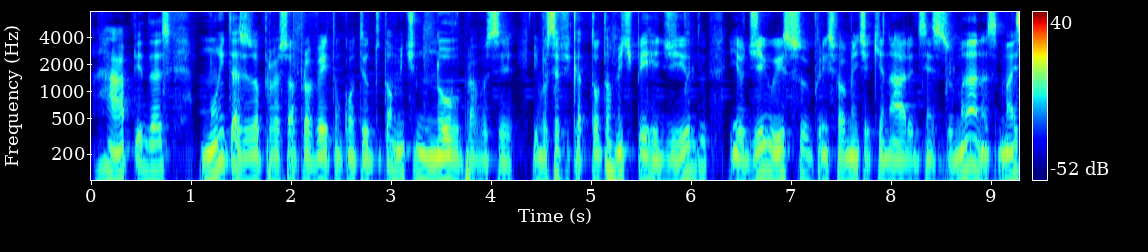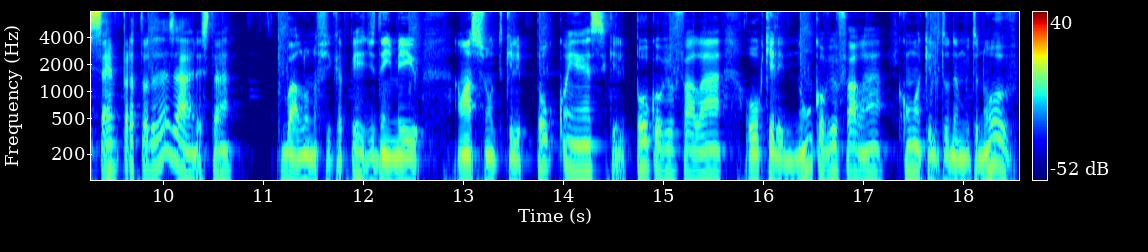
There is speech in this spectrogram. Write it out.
rápidas. Muitas vezes o professor aproveita um conteúdo totalmente novo para você e você fica totalmente perdido. E eu digo isso principalmente aqui na área de ciências humanas, mas serve para todas as áreas, tá? O aluno fica perdido em meio a um assunto que ele pouco conhece, que ele pouco ouviu falar ou que ele nunca ouviu falar, como aquilo tudo é muito novo,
